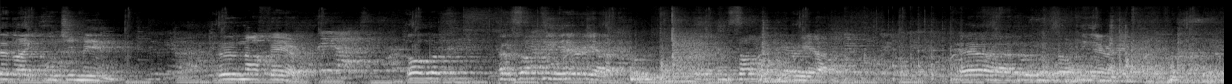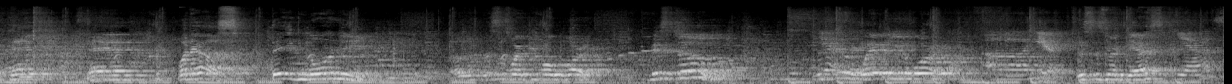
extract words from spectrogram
than like Ho Chi Minh. This is not fair. Oh look, consulting area. Consulting area. Yeah, consulting area. Okay, and what else? They ignore me. Oh, this is where people work. Miss Tu! Miss Tu, where do you work? Uh, here. This is your desk? Yes.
